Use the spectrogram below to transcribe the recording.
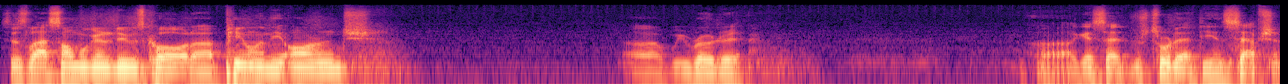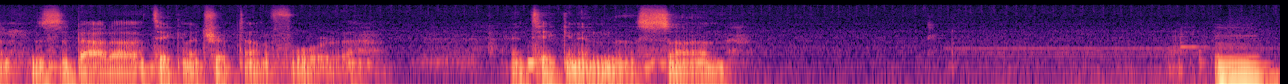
So this last song we're going to do is called uh, "Peeling the Orange." Uh, we wrote it uh, I guess that sort of at the inception. This is about uh, taking a trip down to Florida and taking in the sun. Sure,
